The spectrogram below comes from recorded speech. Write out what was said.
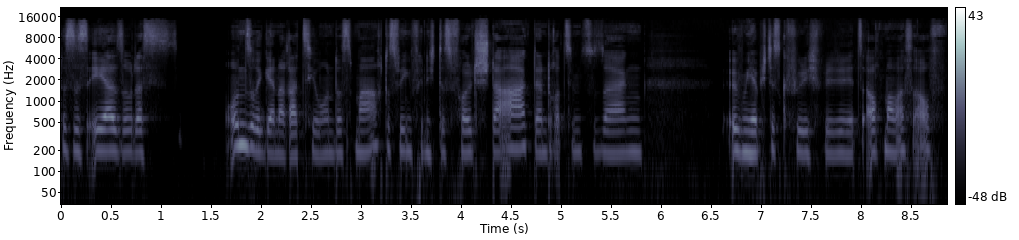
das ist eher so, dass unsere Generation das macht. Deswegen finde ich das voll stark, dann trotzdem zu sagen, irgendwie habe ich das Gefühl, ich will jetzt auch mal was auf,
